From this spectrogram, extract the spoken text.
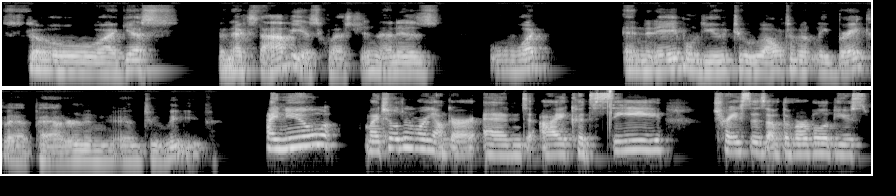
so i guess the next obvious question then is what enabled you to ultimately break that pattern and, and to leave i knew my children were younger and i could see traces of the verbal abuse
